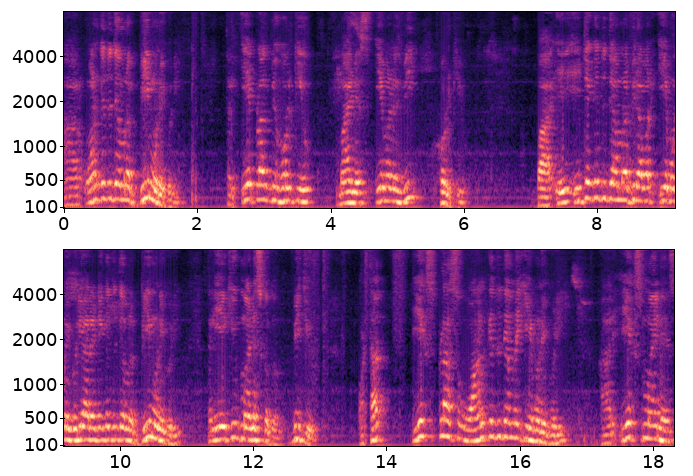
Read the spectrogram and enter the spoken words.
আর ওয়ানকে যদি আমরা বি মনে করি, তাহলে a plus b whole cube minus a minus b whole cube বা এই, এইটাকে যদি আমরা ফির আবার এ মনে করি আর এটাকে যদি আমরা বি মনে করি, তাহলে এ কিউব মাইনাস কত? বি কিউব অর্থাৎ এক্স প্লাস ওয়ানকে যদি আমরা এ মনে করি আর এক্স মাইনাস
